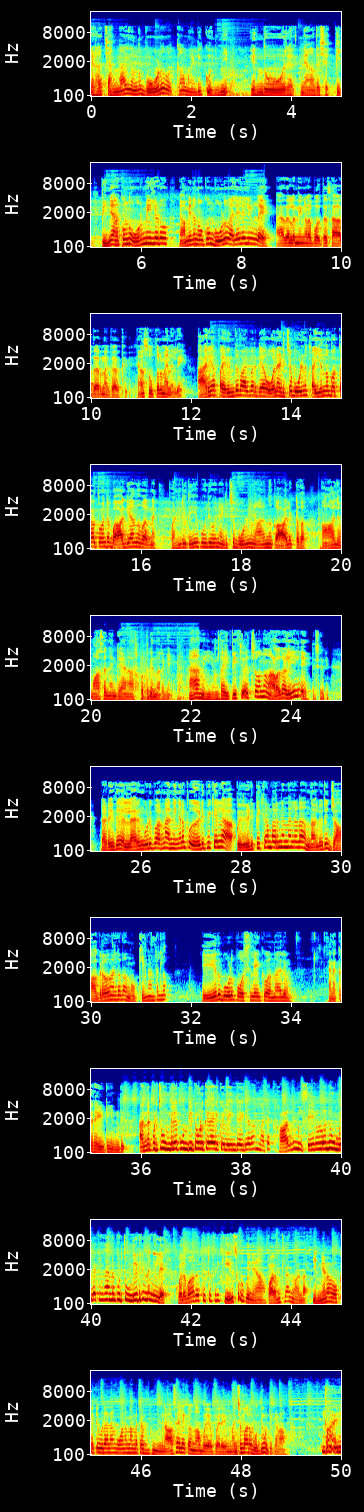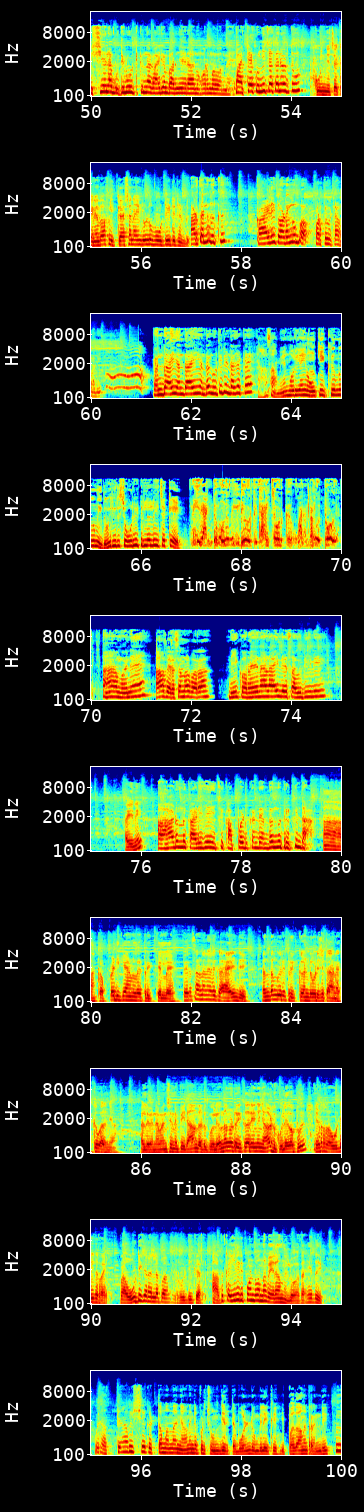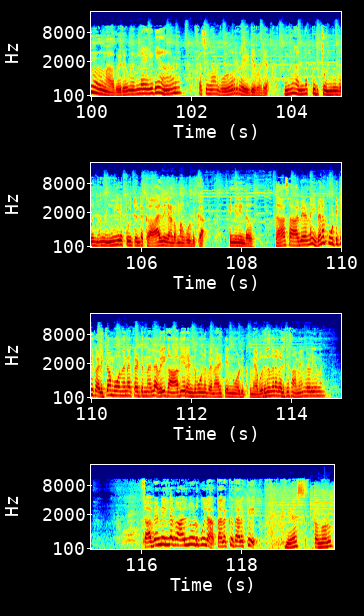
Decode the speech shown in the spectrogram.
എടാ ചങ്ങായി ഒന്ന് ബോൾ വെക്കാൻ വേണ്ടി കുനിഞ്ഞ്. എന്തോ ഒരു അജ്ഞാത ശക്തി. പിന്നെ എനക്കൊന്നും ഓർമ്മയില്ലടോ. ഞാൻ പിന്നെ നോക്കുമ്പോൾ ബോൾ വലയിലല്ലേ ഉള്ളേ. അതല്ല നിങ്ങളെ പോലത്തെ സാധാരണക്കാർക്ക്. ഞാൻ സൂപ്പർമാൻ അല്ലേ? ആരെയാ പരുന്ത് വാൽവരട്ടെ ഓൻ അടിച്ച ബോളിന് കൈയൊന്നും വെക്കാത്തവന്റെ ഭാഗ്യാന്ന് പറഞ്ഞേ. പണ്ട് ഇതേപോലെ ഓൻ അടിച്ച ബോളിന് ഞാനൊന്ന് കാലിട്ടതാ. നാല് മാസം കഴിഞ്ഞിട്ട് ഞാൻ ആസ്പത്രിയിൽ നിന്ന് ഇറങ്ങി ആ നീയും തയ്പ്പിച്ച് വെച്ചോന്ന് നാളെ കളിയില്ലേ? ശരി. എടാ ഇത് എല്ലാരും കൂടി പറഞ്ഞ അന്നിങ്ങനെ പേടിപ്പിക്കല്ല. പേടിപ്പിക്കാൻ പറഞ്ഞെന്നല്ലടാ. എന്നാലും ഒരു ജാഗ്രത നല്ലതാ. നോക്കിയും കണ്ടല്ലോ. ഏത് ബോൾ പോസ്റ്റിലേക്ക് വന്നാലും എനക്കൊരു ഐഡിയ ഉണ്ട്. അന്നെ പിടിച്ച് മുമ്പിലേക്ക് ഉന്തിയിട്ട് കൊടുക്കലായിരിക്കുമല്ലേ ഇതിന്റെ ഐഡിയ അതാ. മറ്റേ കാലിൽ മിസൈലുള്ളവന്റെ മുമ്പിലേക്ക് അന്നെ പിടിച്ച് ഉന്തിട്ടിട്ടുണ്ടെങ്കിലേ കൊലപാതക കുറ്റത്തിന് കേസ് കൊടുക്കും. ഞാൻ പറഞ്ഞിട്ടില്ലെന്ന് വേണ്ട. ഇങ്ങനെ റോക്കറ്റ് വിടാനാ പോണെന്നാ മറ്റേ നാസയിലേക്ക് അങ്ങാൻ പോയാ പോരെ. മനുഷ്യന്മാരെ ബുദ്ധിമുട്ടിക്കണോ? മനുഷ്യനെ ബുദ്ധിമുട്ടിക്കുന്ന കാര്യം പറഞ്ഞു തരാന്ന് ഓർമ്മ വന്നേ. മറ്റേ കുഞ്ഞിച്ചക്കനെടുത്തു കുഞ്ഞിച്ചക്കനേതാ ഫ്ലിക്കാഷൻ അതിന്റെ ഉള്ളിൽ പൂട്ടിയിട്ടിട്ടുണ്ട്. അവിടെ തന്നെ നിക്ക്. കളി തുടങ്ങുമ്പോ പുറത്തു വിട്ടാ മതി. എന്തായി എന്തായി? എന്താ കൂട്ടിട്ടുണ്ടോ ചക്കെ? ആ സമയം കുറയായി നോക്കിക്കുന്നു ഇതുവരെ ഒരു സ്റ്റോറി ഇട്ടില്ലല്ലോ ഈ ചെക്കേ. നീ രണ്ടു മൂന്ന് വീഡിയോ എടുത്തിട്ട് അയച്ചു കൊടുക്ക്. ആ മോനെ. ആ പെരസണ്ണ പറ. നീ കൊറേ നാളായില്ലേ സൗദിയിൽ? അതിന് ആടുന്ന് കളി ജയിച്ച് കപ്പെടുക്കണ്ട എന്തൊന്നും ട്രിക്ക് ഉണ്ടാ ആ കപ്പടിക്കാനുള്ള ട്രിക്ക് അല്ലേ? പെരസണ്ണനൊരു ഒരു കാര്യം ചെയ് എന്തെങ്കിലും ഒരു ട്രിക്ക് കണ്ടുപിടിച്ചിട്ട് അനക്ക് പറഞ്ഞ? അല്ല പിന്നെ മനുഷ്യനെ പിരാന്ത് എടുക്കൂല? എന്തെങ്കിലും ട്രിക്ക് അറിയെങ്കിൽ ഞാൻ എടുക്കൂലേ കപ്പ്? എടാ റൗഡികറായി റൗഡികർ. അല്ലപ്പാ റുഡികർ അത് കയ്യിലിരിപ്പോണ്ട് വന്ന പേരാന്നല്ലോ. അതായത് ഒരു അത്യാവശ്യ ഘട്ടം വന്നാൽ ഞാൻ നിന്നെ പിടിച്ച് ചുന്തിട്ടെ ബോളിന്റെ മുമ്പിലേക്ക് ഇപ്പൊ അതാണ് ട്രെൻഡ് അതൊരു നല്ല ഐഡിയ ആണ്. പക്ഷെ ഞാൻ വേറൊരു ഐഡിയ പറയാം. നിങ്ങൾ എന്നെ പിടിച്ച് ഉന്തുമ്പോൾ ഞാൻ നേരെ പോയിട്ട് എന്റെ കാലിന് രണ്ടെണ്ണം കൊടുക്കാം. എങ്ങനെയുണ്ടാവും? ദാ സാബിയണ്ണ ഇവനെ കൂട്ടിട്ട് കളിക്കാൻ പോകുന്നതിനെക്കാട്ടി നല്ല അവർക്ക് ആദ്യം രണ്ട് മൂന്ന് പെനാൽറ്റി അങ്ങ് കൊടുക്കുന്നത് വെറുതെ തന്നെ കളിച്ച സമയം കളിയുന്നു? സാബിയണ്ണ ഇല്ല കാലിന് കൊടുക്കൂല. തലക്ക് തലക്ക്. യെസ് തന്നോളൂ.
